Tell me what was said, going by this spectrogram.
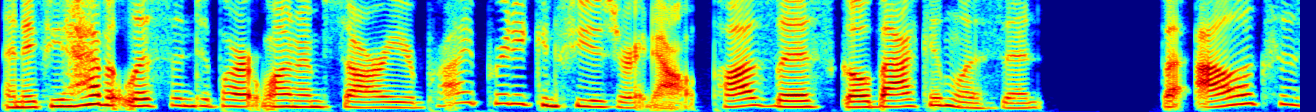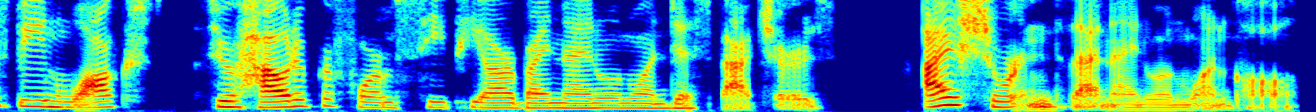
and if you haven't listened to part one, I'm sorry, you're probably pretty confused right now. Pause this, go back and listen. But Alex is being walked through how to perform CPR by 911 dispatchers. I shortened that 911 call.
